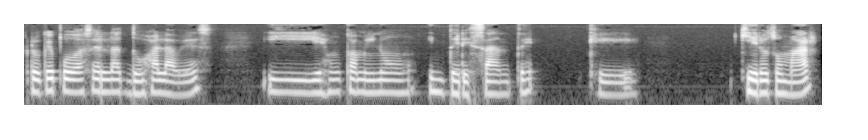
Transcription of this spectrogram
Creo que puedo hacer las dos a la vez y es un camino interesante que quiero tomar.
